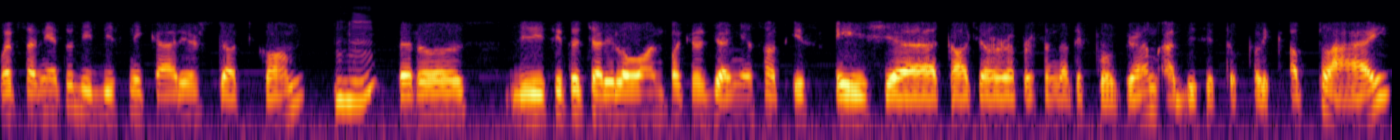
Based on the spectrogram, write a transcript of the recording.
Websitenya itu di disneycareers.com. Mhm. Terus di situ cari lowongan pekerjaannya Southeast Asia Cultural Representative Program. Abis itu klik apply.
